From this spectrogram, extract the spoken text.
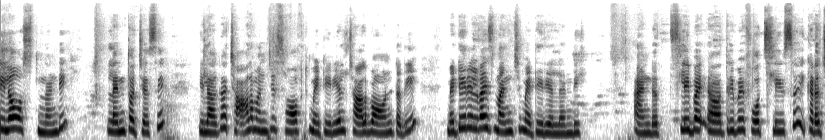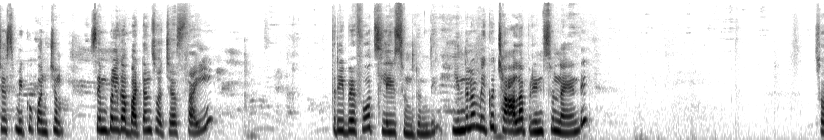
బిలో వస్తుందండి. లెంత్ వచ్చేసి ఇలాగా చాలా మంచి సాఫ్ట్ మెటీరియల్ చాలా బాగుంటుంది. మెటీరియల్ వైజ్ మంచి మెటీరియల్ అండి. And sleeve by three by fourth sleeves. ఇక్కడ వచ్చేసి మీకు కొంచెం సింపుల్గా బటన్స్ వచ్చేస్తాయి. త్రీ బై ఫోర్త్ స్లీవ్స్ ఉంటుంది. ఇందులో మీకు చాలా ప్రింట్స్ ఉన్నాయండి. సో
